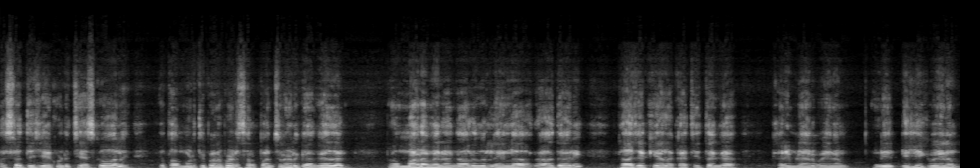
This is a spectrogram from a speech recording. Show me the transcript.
అశ్రద్ధ చేయకుండా చేసుకోవాలి. తమ్ముడు తిప్పనపేట సర్పంచ్ నాడు గంగాధర్. బ్రహ్మాండమైన నాలుగు లైన్ల రహదారి. రాజకీయాలకు అతీతంగా కరీంనగర్ పోయినాం ఢిల్లీకి పోయినాం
